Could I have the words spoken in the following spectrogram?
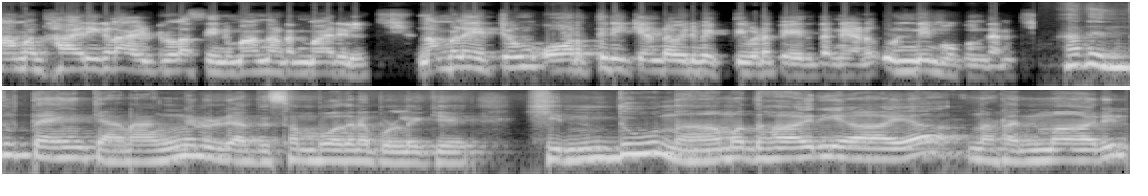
നാമധാരികളായിട്ടുള്ള സിനിമാ നടന്മാരിൽ നമ്മൾ ഏറ്റവും ഓർത്തിരിക്കേണ്ട ഒരു വ്യക്തിയുടെ പേര് തന്നെയാണ് ഉണ്ണി മുകുന്ദൻ. അതെന്തു തേങ്ങയ്ക്കാണ്? അങ്ങനെ ഒരു അതിസംബോധന പുള്ളിക്ക് ഹിന്ദു നാമധാരിയായ നടന്മാരിൽ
